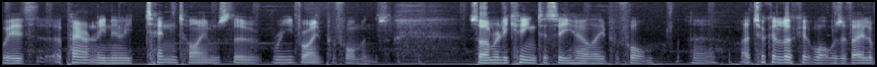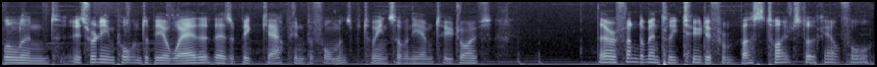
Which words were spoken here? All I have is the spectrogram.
with apparently nearly 10 times the read-write performance. So I'm really keen to see how they perform. Uh, I took a look at what was available and it's really important to be aware that there's a big gap in performance between some of the M2 drives. There are fundamentally two different bus types to look out for.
